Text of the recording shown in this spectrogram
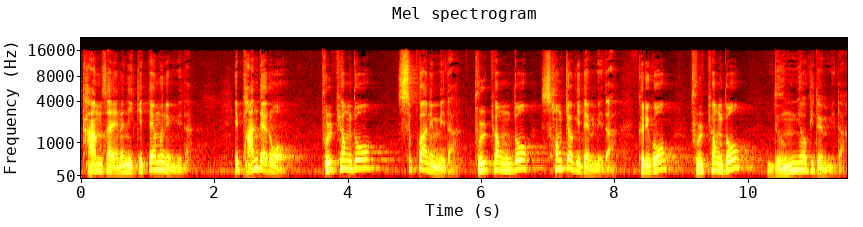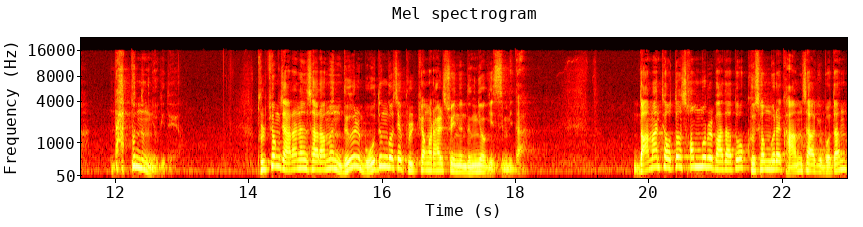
감사에는 있기 때문입니다. 이 반대로 불평도 습관입니다. 불평도 성격이 됩니다. 그리고 불평도 능력이 됩니다. 나쁜 능력이 돼요. 불평 잘하는 사람은 늘 모든 것에 불평을 할 수 있는 능력이 있습니다. 남한테 어떤 선물을 받아도 그 선물에 감사하기보단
